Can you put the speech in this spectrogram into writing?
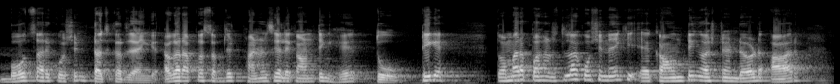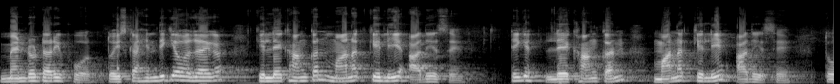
बहुत सारे क्वेश्चन टच कर जाएँगे। अगर आपका सब्जेक्ट फाइनेंशियल अकाउंटिंग है तो ठीक है? तो हमारा पहला क्वेश्चन है कि accounting standard are mandatory for तो इसका हिंदी क्या हो जाएगा कि लेखांकन मानक के लिए आदेश है, ठीक है? लेखांकन मानक के लिए आदेश है। तो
